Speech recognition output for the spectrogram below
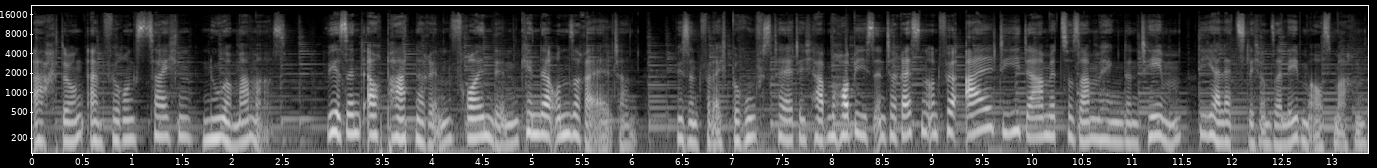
Achtung, Anführungszeichen, nur Mamas. Wir sind auch Partnerinnen, Freundinnen, Kinder unserer Eltern. Wir sind vielleicht berufstätig, haben Hobbys, Interessen und für all die damit zusammenhängenden Themen, die ja letztlich unser Leben ausmachen,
